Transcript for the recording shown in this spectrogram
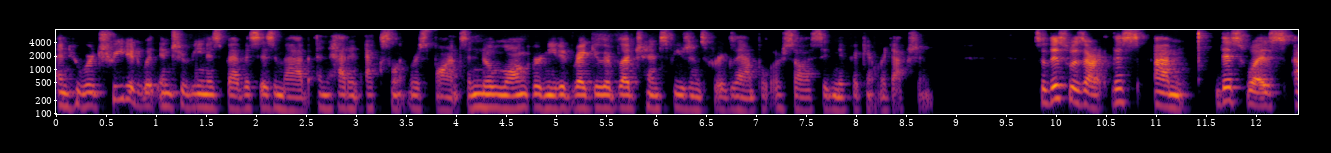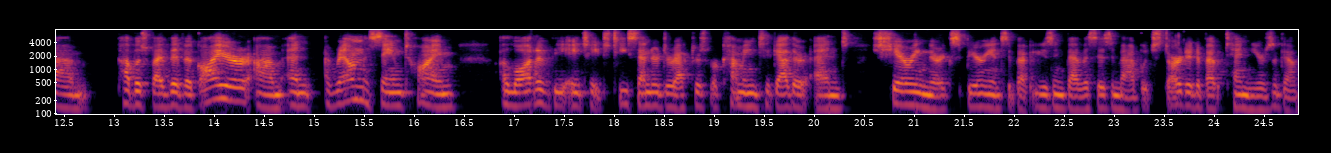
and who were treated with intravenous bevacizumab and had an excellent response and no longer needed regular blood transfusions, for example, or saw a significant reduction. So this was our, this, um, this was um, published by Vivek Iyer um, and around the same time, a lot of the HHT center directors were coming together and sharing their experience about using bevacizumab, which started about 10 years ago.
